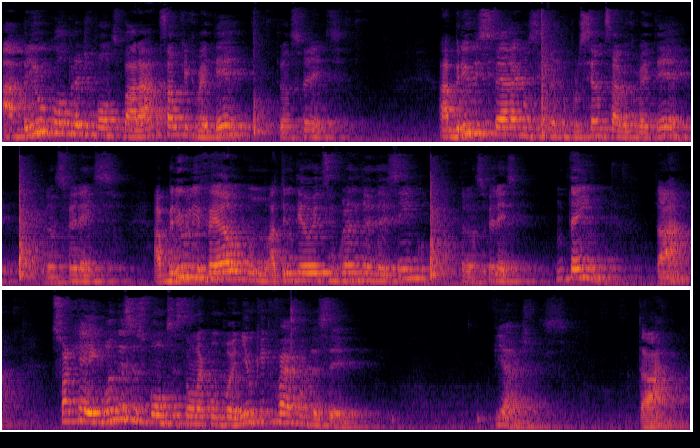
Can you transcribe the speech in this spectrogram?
Abriu compra de pontos baratos, sabe o que, que vai ter? Transferência. Abriu esfera com 50%, sabe o que vai ter? Transferência. Abriu livelo com a 38, 50, 35? Transferência. Não tem, tá? Só que aí, quando esses pontos estão na companhia, o que, que vai acontecer? Viagens tá?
